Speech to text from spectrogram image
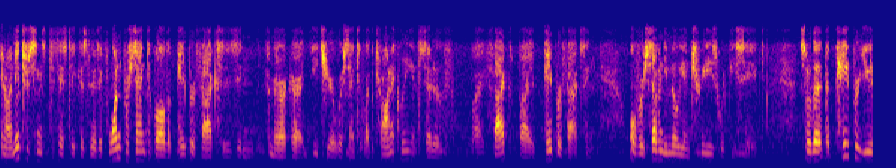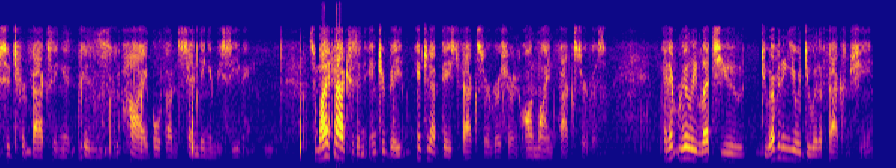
you know, an interesting statistic is that if 1% of all the paper faxes in America each year were sent electronically instead of by fax by paper faxing, over 70 million trees would be saved. So the, the paper usage for faxing is high, both on sending and receiving. So MyFax is an internet-based fax service or an online fax service. And it really lets you do everything you would do with a fax machine,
